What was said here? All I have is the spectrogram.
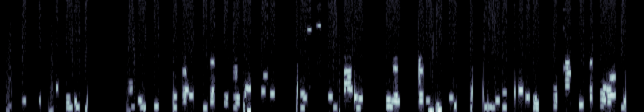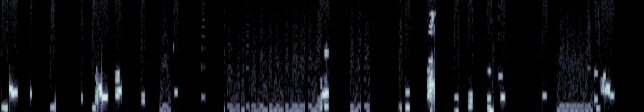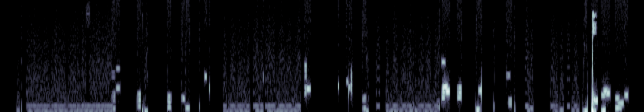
Christ and just to prove that moment, in poverty, he was It's not just the world, it's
